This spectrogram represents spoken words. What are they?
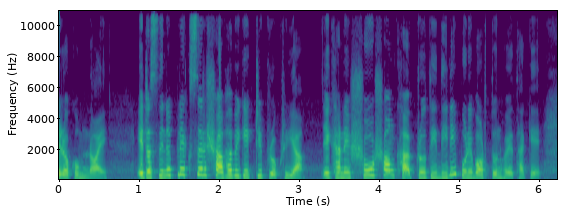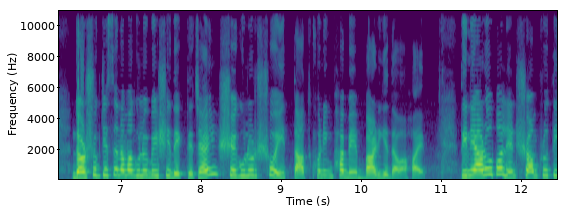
এরকম নয়। এটা সিনেপ্লেক্সের স্বাভাবিক একটি প্রক্রিয়া। এখানে শো সংখ্যা প্রতিদিনই পরিবর্তন হয়ে থাকে। দর্শক যে সিনেমাগুলো বেশি দেখতে চায়, সেগুলোর শোই তাৎক্ষণিকভাবে বাড়িয়ে দেওয়া হয়। তিনি আরও বলেন, সম্প্রতি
